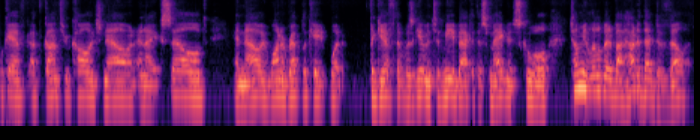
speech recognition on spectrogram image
okay, I've I've gone through college now and, and I excelled, and now I want to replicate what the gift that was given to me back at this magnet school. Tell me a little bit about how did that develop?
